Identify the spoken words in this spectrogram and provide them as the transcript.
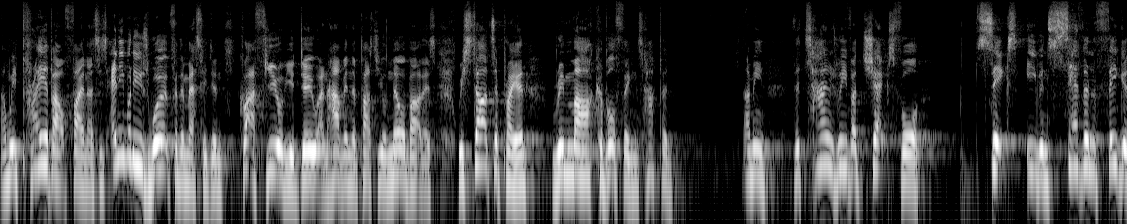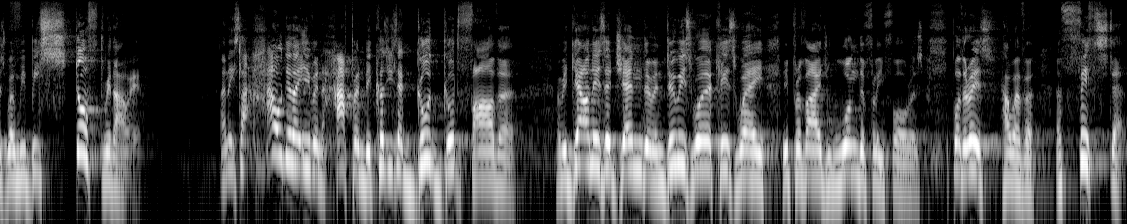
And we pray about finances. Anybody who's worked for the message, and quite a few of you do and have in the past, you'll know about this. We start to pray and remarkable things happen. I mean, the times we've had checks for six, even seven figures when we'd be stuffed without it. And it's like, how did that even happen? Because he's a good, good father. and we get on his agenda and do his work his way, he provides wonderfully for us. But there is, however, a fifth step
